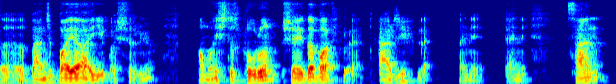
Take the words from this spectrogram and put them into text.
e, bence bayağı iyi başarıyor. Ama işte sorun şeyde başlıyor yani tercihle. Hani yani sen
